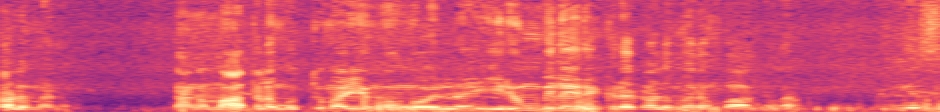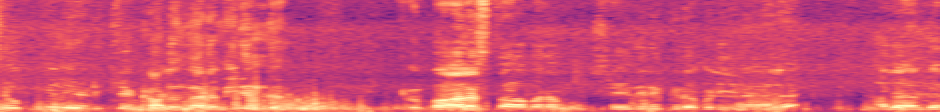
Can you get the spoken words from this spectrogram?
கழுமரம். நாங்கள் மாத்தளை முத்துமாரியம்மன் கோயிலில் இரும்பில் இருக்கிற கழுமரம் பார்க்கலாம் இங்கே செப்பிலை அடித்த கழுமரம் இருந்தது. இப்போ பாலஸ்தாபனம் செய்திருக்கிறபடினால அதை அந்த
